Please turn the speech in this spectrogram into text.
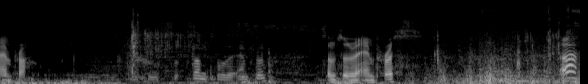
Emperor. Some sort of emperor. Some sort of empress. Ah!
